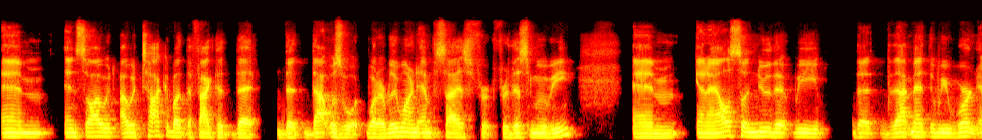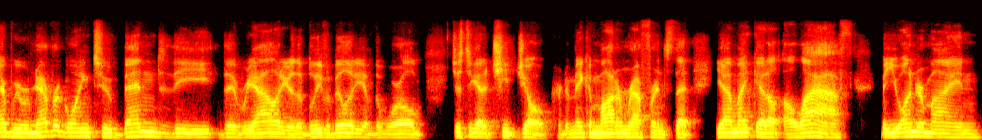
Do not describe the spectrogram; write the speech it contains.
And and so i would i would talk about the fact that that that that was what, what i really wanted to emphasize for for this movie. And and i also knew that we that that meant that we weren't we were never going to bend the the reality or the believability of the world just to get a cheap joke or to make a modern reference that yeah i might get a, a laugh but you undermine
